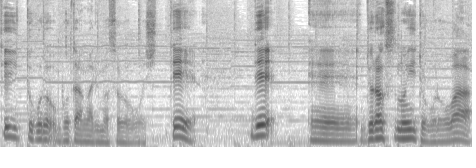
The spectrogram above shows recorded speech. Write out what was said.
ていうところ、ボタンがあります。それを押して、で、えー、ドラフトのいいところは、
